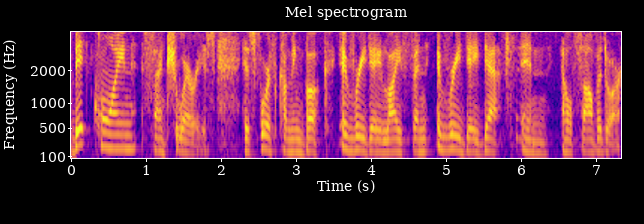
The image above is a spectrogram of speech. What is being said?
Bitcoin Sanctuaries, his forthcoming book, Everyday Life and Everyday Death in El Salvador.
